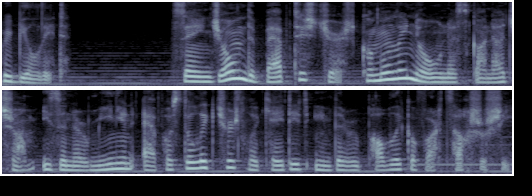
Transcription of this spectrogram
rebuilt it. St. John the Baptist Church, commonly known as Ganat is an Armenian apostolic church located in the Republic of Artsakh Shushi.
